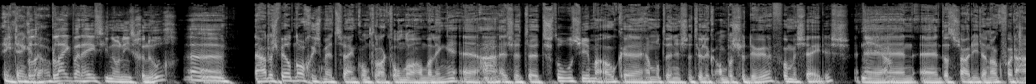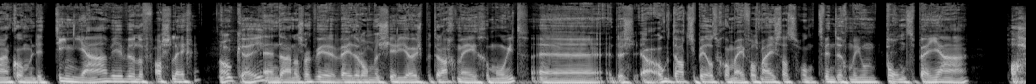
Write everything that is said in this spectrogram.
Ik denk het Bl- ook. Blijkbaar heeft hij nog niet genoeg. Eh, Nou, er speelt nog iets met zijn contractonderhandelingen. Eh, A is het, het stoeltje, maar ook eh, Hamilton is natuurlijk ambassadeur voor Mercedes. Ja. En eh, dat zou hij dan ook voor de aankomende tien jaar weer willen vastleggen. Oké. En daar is ook weer wederom een serieus bedrag mee gemoeid. Dus ja, ook dat speelt gewoon mee. Volgens mij is dat zo'n 20 miljoen pond per jaar. Oh,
